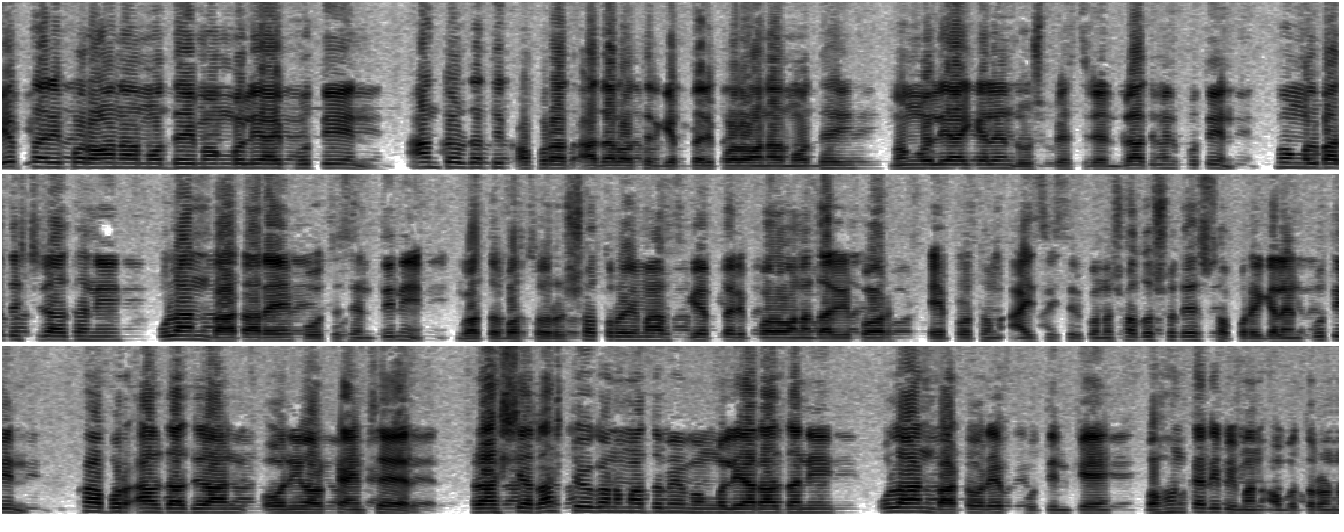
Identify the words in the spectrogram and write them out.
গ্রেপ্তারি পরোয়ানার মধ্যেই মঙ্গোলিয়ায় পুতিন। আন্তর্জাতিক অপরাধ আদালতের গ্রেপ্তারি পরোয়ানার মধ্যেই মঙ্গোলিয়ায় গেলেন রুশ প্রেসিডেন্ট ভ্লাদিমির পুতিন। মঙ্গলবার দেশটির রাজধানী উলান বাটারে পৌঁছেছেন তিনি। গত বছর সতেরোই মার্চ গ্রেপ্তারি পরোয়ানা জারির পর এ প্রথম আইসিসির কোন সদস্য দেশ সফরে গেলেন পুতিন। খবর আল জাজিরা ও নিউ ইয়র্ক টাইমসের। রাশিয়ার রাষ্ট্রীয় গণমাধ্যমে মঙ্গোলিয়ার রাজধানী উলান বাটোরে পুতিনকে বহনকারী বিমান অবতরণ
